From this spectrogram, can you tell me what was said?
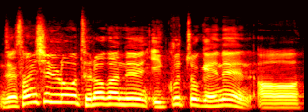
이제 선실로 들어가는 입구 쪽에는 어,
